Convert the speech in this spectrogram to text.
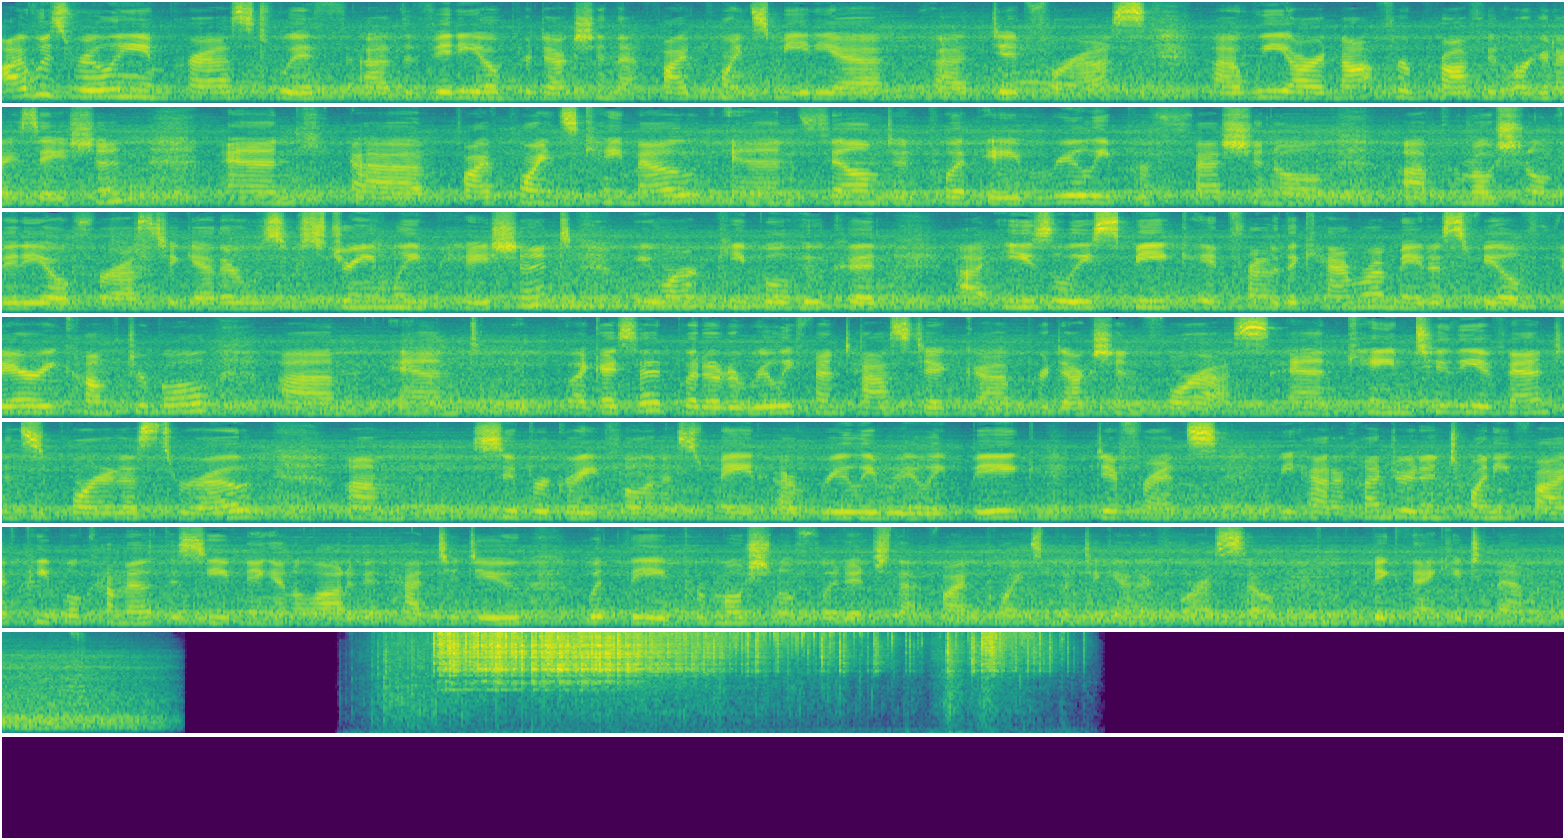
I was really impressed with uh, the video production that Five Points Media uh, did for us. Uh, we are a not-for-profit organization, and uh, Five Points came out and filmed and put a really professional uh, promotional video for us together. It was extremely patient. We weren't people who could uh, easily speak in front of the camera, made us feel very comfortable, um, and like I said, put out a really fantastic uh, production for us and came to the event and supported us throughout. Um, super grateful, and it's made a really, really big difference. We had 125 people come out this evening, and a lot of it had to do with the promotional footage that Five Points put together for us. So, a big thank you to them.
